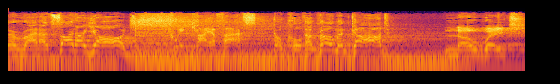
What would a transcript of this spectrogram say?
they're right outside our yard. Quick, Caiaphas, go call the Roman guard. No, wait.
